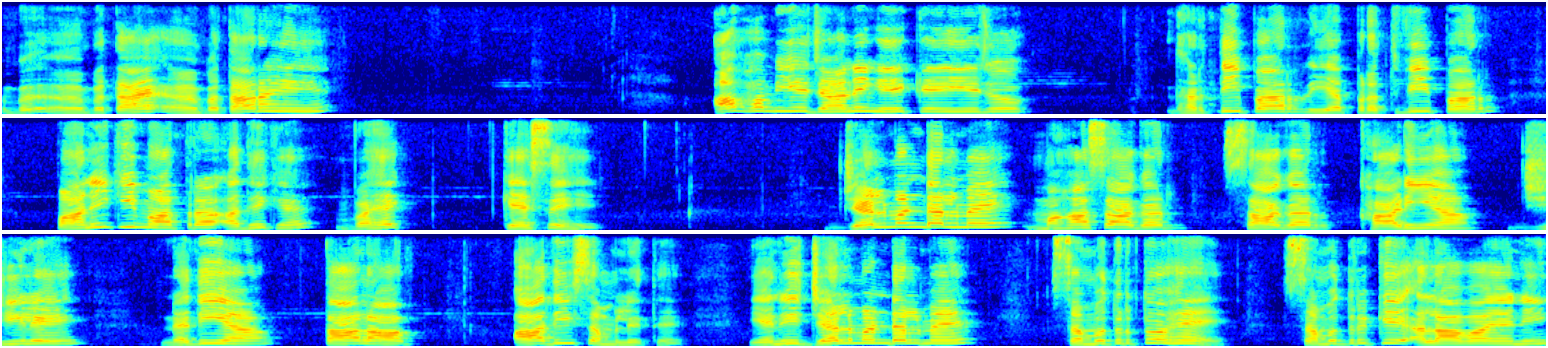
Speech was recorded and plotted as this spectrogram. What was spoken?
बताए बता रहे हैं। अब हम ये जानेंगे कि ये जो धरती पर या पृथ्वी पर पानी की मात्रा अधिक है, वह कैसे है? जलमंडल में महासागर, सागर, खाड़ियाँ, झीलें, नदियाँ, तालाब आदि सम्मिलित हैं। यानी जलमंडल में समुद्र तो हैं, समुद्र के अलावा यानी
